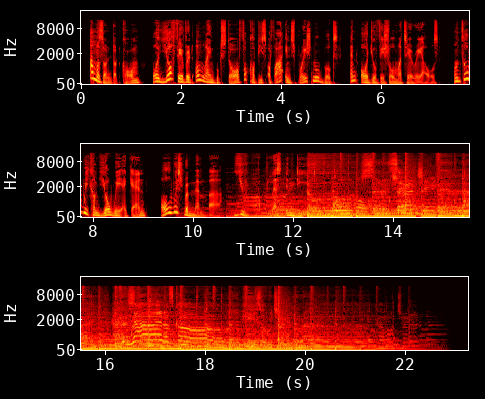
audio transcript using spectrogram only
amazon.com, or your favorite online bookstore for copies of our inspirational books and audiovisual materials. Until we come your way again, always remember you are blessed indeed. Searching, the light has come.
